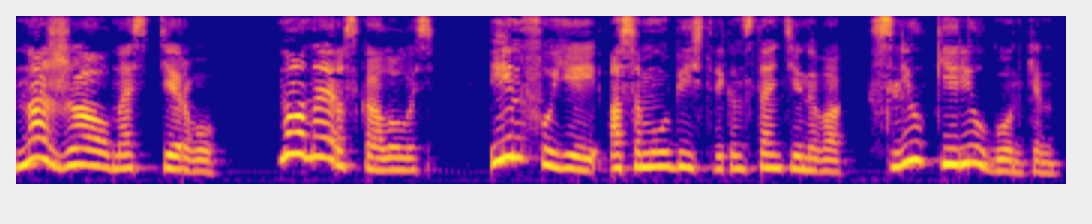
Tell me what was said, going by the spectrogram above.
Нажал на стерву, но она и раскололась. Инфу ей о самоубийстве Константинова слил Кирилл Гонкин.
